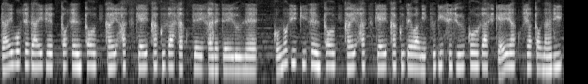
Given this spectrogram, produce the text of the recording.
第5世代ジェット戦闘機開発計画が策定されているね。この時期戦闘機開発計画では三菱重工が主契約者となり、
